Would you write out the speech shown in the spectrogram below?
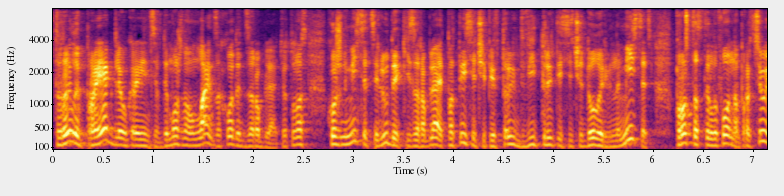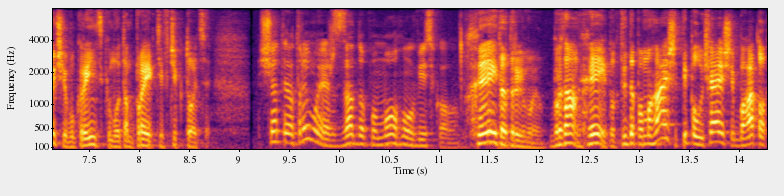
Створили проєкт для українців, де можна онлайн заходити заробляти. От у нас кожен місяць є люди, які заробляють по тисячі, півтори, дві, три тисячі доларів на місяць, просто з телефона працюючи в українському там проєкті в Тіктоці. Що ти отримуєш за допомогу військовим? Хейт отримую. Братан, хейт. От ти допомагаєш, і ти получаєш і багато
